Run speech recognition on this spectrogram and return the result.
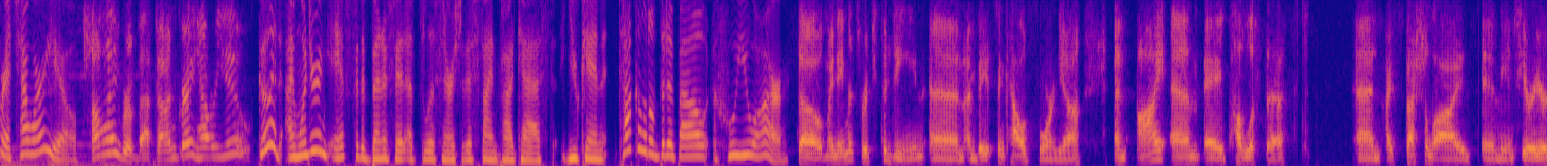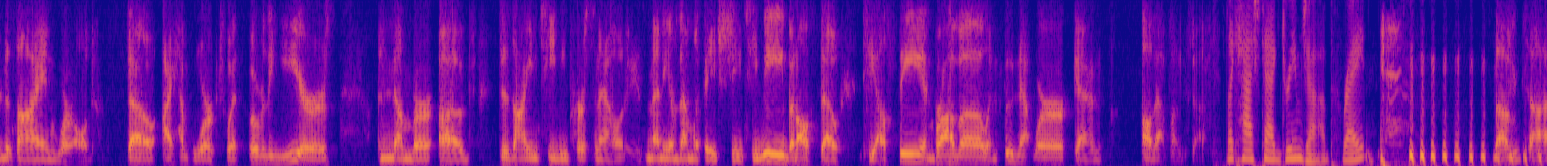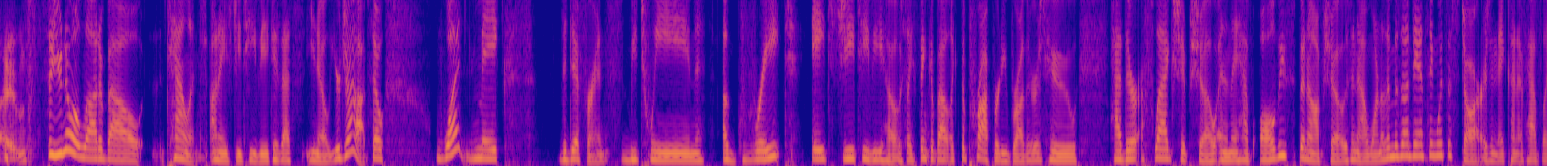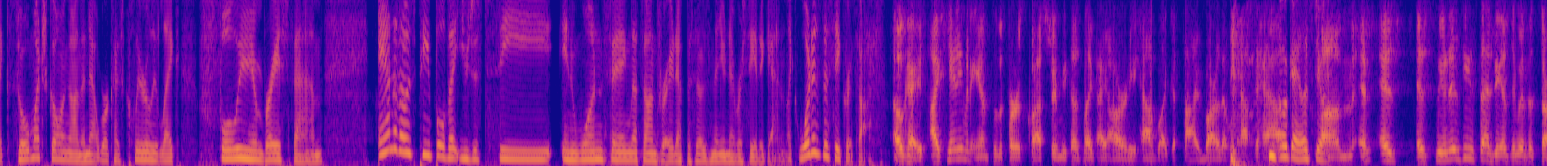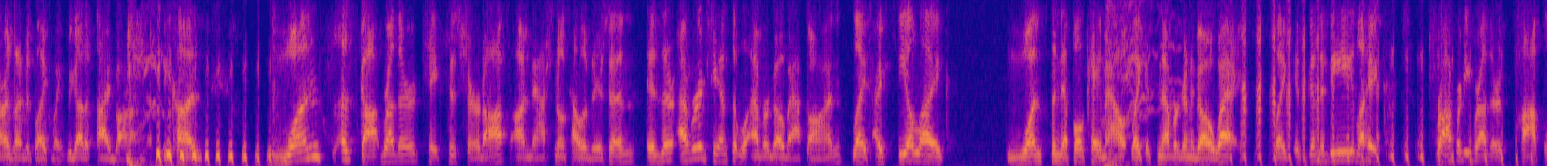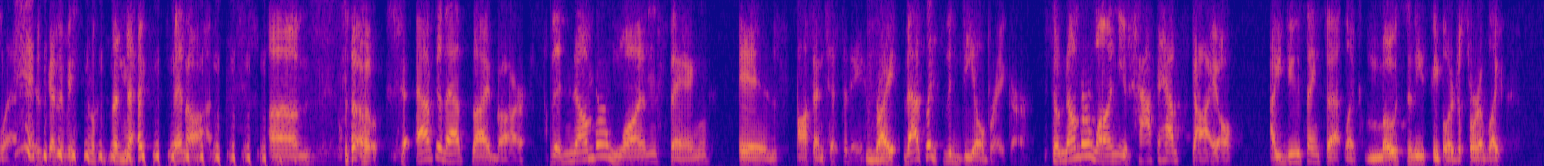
Rich. How are you? Hi, Rebecca. I'm great. How are you? Good. I'm wondering if, for the benefit of the listeners to this fine podcast, you can talk a little bit about who you are. So, my name is Rich Padine, and I'm based in California. And I am a publicist, and I specialize in the interior design world. So, I have worked with, over the years, a number of design TV personalities, many of them with HGTV, but also TLC and Bravo and Food Network and all that fun stuff. Like hashtag dream job, right? Sometimes. So you know a lot about talent on HGTV because that's, you know, your job. So what makes the difference between a great HGTV host? I think about like the Property Brothers who had their flagship show and then they have all these spin-off shows and now one of them is on Dancing with the Stars and they kind of have like so much going on the network has clearly like fully embraced them. And of those people that you just see in one thing that's on for eight episodes and then you never see it again. Like, what is the secret sauce? Okay, I can't even answer the first question because like I already have like a sidebar that we have to have. Okay, let's do it. Um, and as as soon as you said Dancing with the Stars, I was like, wait, we got a sidebar on this because once a Scott brother takes his shirt off on national television, is there ever a chance that we'll ever go back on? Like, I feel like once the nipple came out, like it's never going to go away. Like it's going to be like Property Brothers topless is going to be the next spinoff. Um, so after that sidebar, the number one thing is authenticity, Mhm. right? That's like the deal breaker. So number one, you have to have style. I do think that like most of these people are just sort of like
